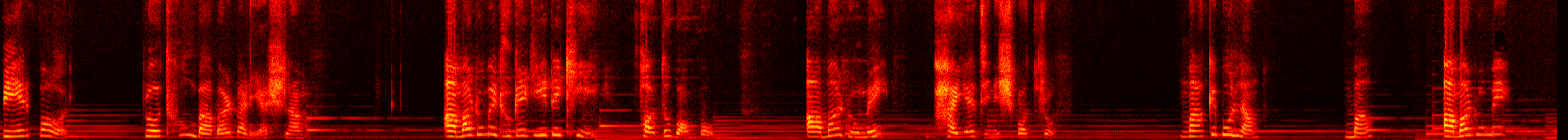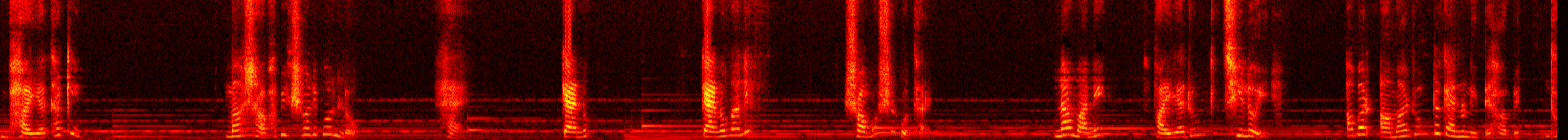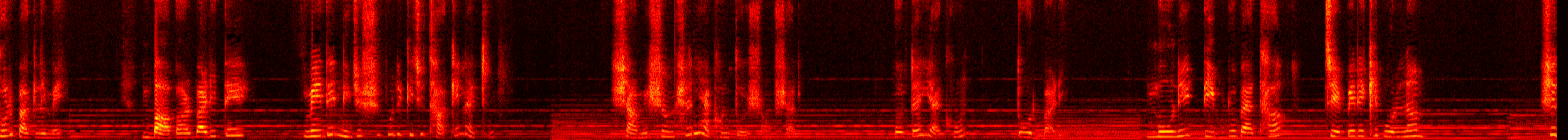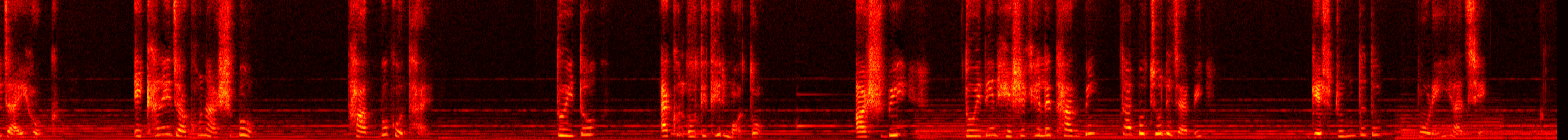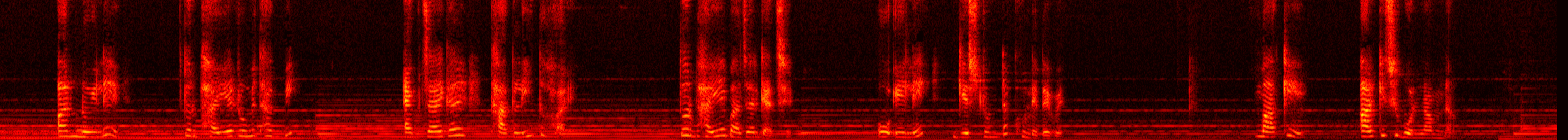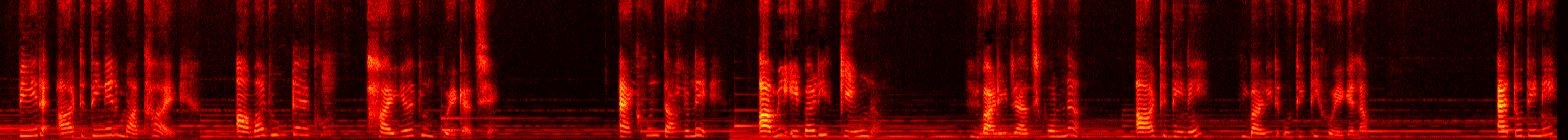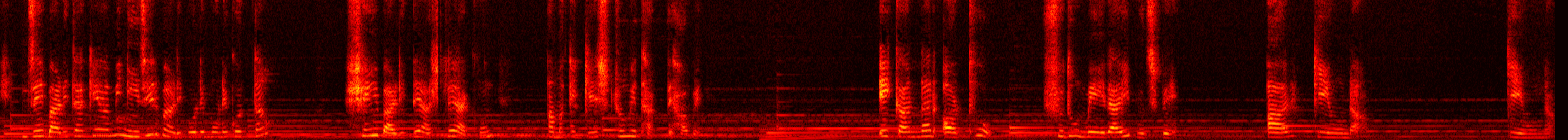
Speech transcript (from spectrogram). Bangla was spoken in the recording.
বিয়ের পর প্রথম বাবার বাড়ি আসলাম। আমার রুমে ঢুকে গিয়ে দেখি হতবম্ব। আমার রুমে ভাইয়া জিনিসপত্র। মাকে বললাম, মা, আমার রুমে ভাইয়া থাকে? মা স্বাভাবিক স্বরে বলল হ্যাঁ। কেন? কেন মানে? সমস্যা কোথায়? না মানে ভাইয়ার রুম তো ছিলই। আবার আমার রুমটা কেন নিতে হবে? ধুর পাগলি মেয়ে। বাবার বাড়িতে মেয়েদের নিজস্ব বলে কিছু থাকে নাকি? স্বামীর সংসারই এখন তোর সংসার। ওটাই এখন তোর বাড়ি। মনের তীব্র ব্যথা চেপে রেখে বললাম, সে যাই হোক, এখানে যখন আসব, থাকব কোথায়? তুই তো এখন অতিথির মতো। আসবি দুই দিন হেসে খেলে থাকবি, তারপর চলে যাবি। গেস্ট রুমটা তো পড়েই আছে। আর নইলে তোর ভাইয়ের রুমে থাকবি? এক জায়গায় থাকলেই তো হয়। তোর ভাইয়ের বাজার গেছে। ও এলে গেস্ট রুমটা খুলে দেবে। মাকে আর কিছু বললাম না। বিয়ের আট দিনের মাথায় আমার রুমটা এখন ভাইয়ার রুম হয়ে গেছে। এখন তাহলে আমি এ বাড়ির কেউ না। বাড়ির রাজকন্যা আট দিনে বাড়ির অতিথি হয়ে গেলাম। এতদিনে যে বাড়িটাকে আমি নিজের বাড়ি বলে মনে করতাম, সেই বাড়িতে আসলে এখন আমাকে গেস্ট রুমে থাকতে হবে। এই কান্নার অর্থ শুধু মেয়েরাই বুঝবে, আর কেউ না কেউ না।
